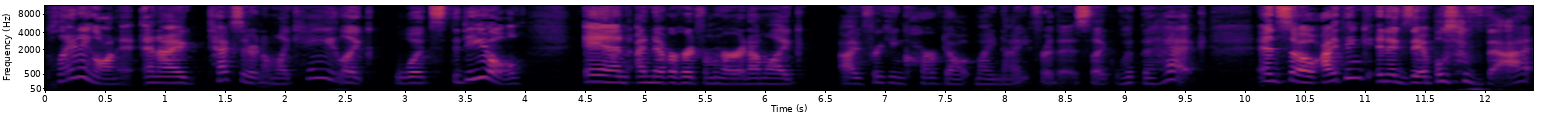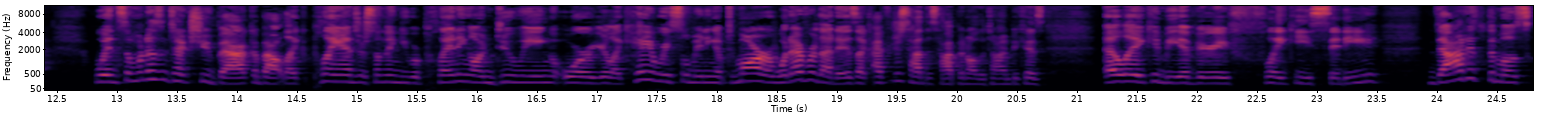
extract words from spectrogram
planning on it, and I texted her and I'm like, "Hey, like what's the deal?" And I never heard from her. And I'm like, I freaking carved out my night for this. Like, what the heck? And so I think in examples of that, when someone doesn't text you back about like plans or something you were planning on doing, or you're like, hey, we're still meeting up tomorrow, or whatever that is, like, I've just had this happen all the time because LA can be a very flaky city. That is the most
